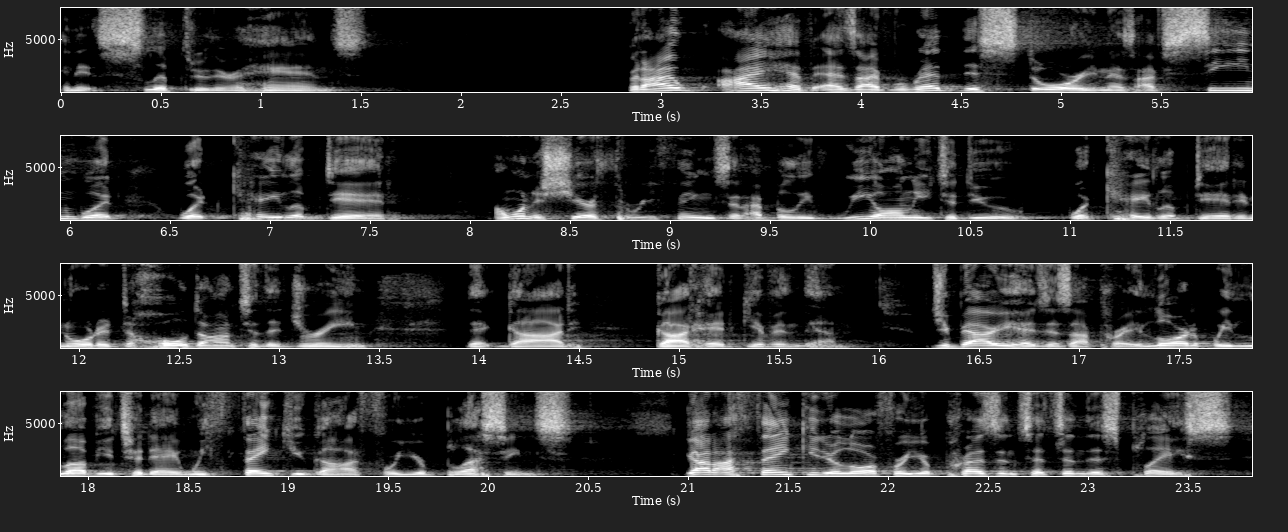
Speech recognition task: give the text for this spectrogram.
and it slipped through their hands but I, I have, as I've read this story and as I've seen what, what Caleb did, I want to share three things that I believe we all need to do what Caleb did in order to hold on to the dream that God, God had given them. Would you bow your heads as I pray? Lord, we love you today and we thank you, God, for your blessings. God, I thank you, dear Lord, for your presence that's in this place.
